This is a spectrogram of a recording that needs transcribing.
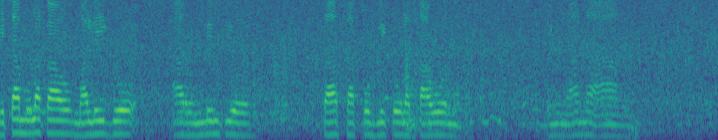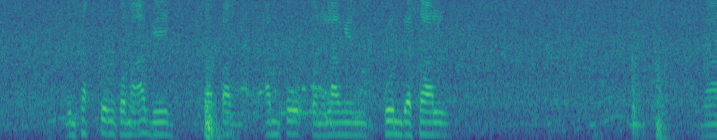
kita mulakaw maligo aron limpyo ta sa publiko lang tawon. Inana ang insaktong pamaagi sa pag-ampo panalangin kun dasal. Nga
